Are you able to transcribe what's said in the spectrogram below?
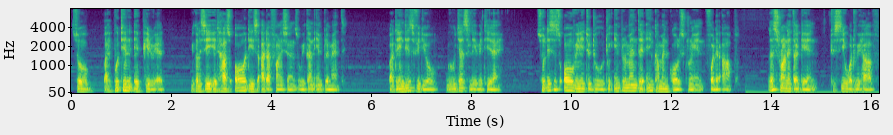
So by putting a period, you can see it has all these other functions we can implement. But in this video, we will just leave it here. So this is all we need to do to implement the incoming call screen for the app. Let's run it again to see what we have.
